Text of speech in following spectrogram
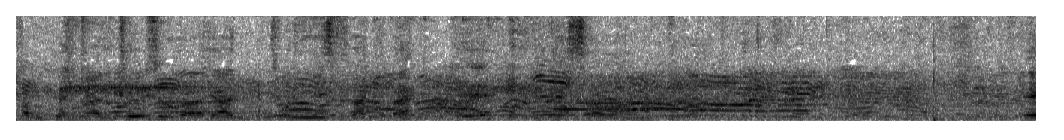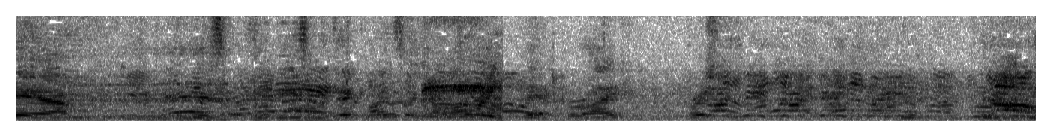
probably clean over twos of 20 years back to back. Yeah. Yeah, so um, yeah, um, it is, it is on the deck, mate. So come over. Parade. Preston. No.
